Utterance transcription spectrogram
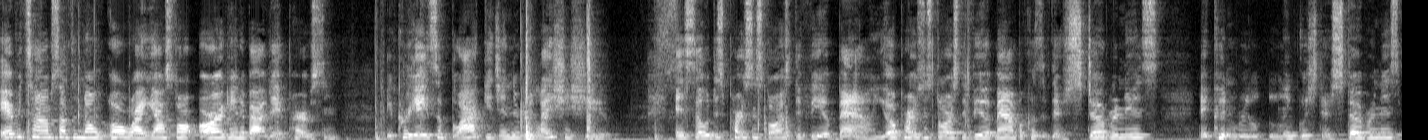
Every time something don't go right, y'all start arguing about that person. It creates a blockage in the relationship. And so this person starts to feel bound. Your person starts to feel bound because of their stubbornness. They couldn't relinquish their stubbornness.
